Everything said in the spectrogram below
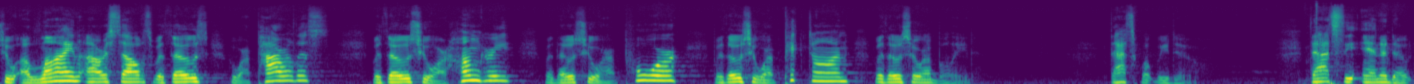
To align ourselves with those who are powerless, with those who are hungry, with those who are poor, with those who are picked on, with those who are bullied. That's what we do. That's the antidote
